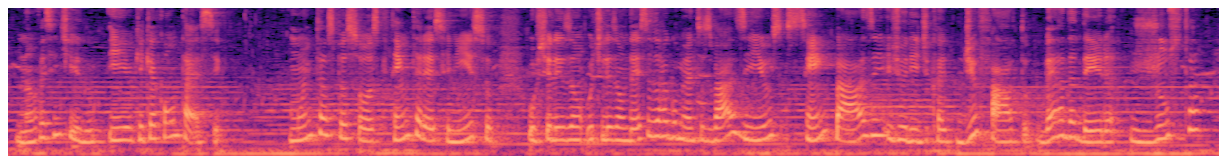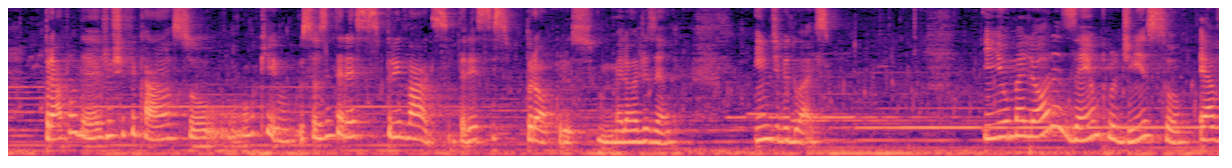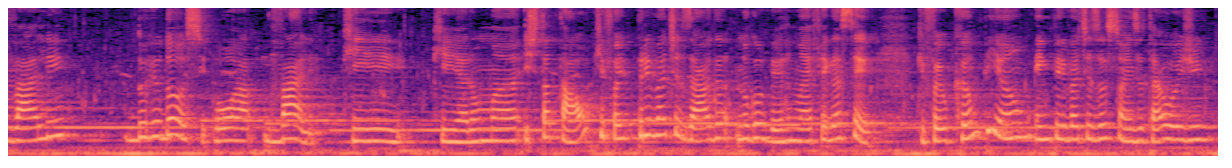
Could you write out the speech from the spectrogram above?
Não faz sentido. E o que, que acontece? Muitas pessoas que têm interesse nisso utilizam, utilizam desses argumentos vazios, sem base jurídica de fato, verdadeira, justa, para poder justificar su, o que? os seus interesses privados, interesses próprios, melhor dizendo, individuais. E o melhor exemplo disso é a Vale do Rio Doce, ou a Vale, que, que era uma estatal que foi privatizada no governo FHC, que foi o campeão em privatizações até hoje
